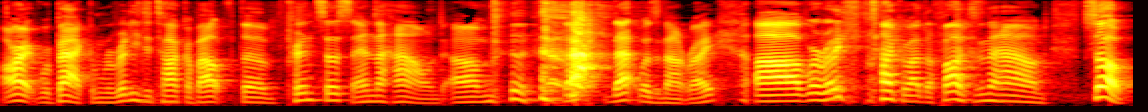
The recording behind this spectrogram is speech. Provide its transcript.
All right, we're back and we're ready to talk about the Princess and the Hound. Um, that that was not right. Uh, we're ready to talk about the Fox and the Hound. So,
